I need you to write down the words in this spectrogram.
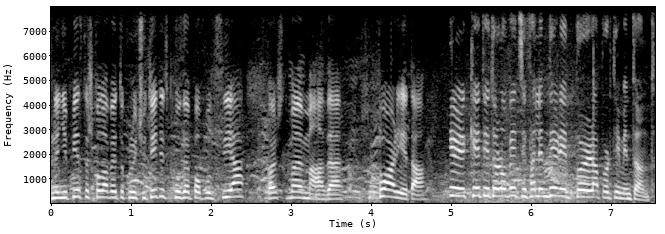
në një pjesë të shkollave të kryeqytetit ku dhe popullsia është më e madhe. Po Arjeta. Mirë, Keti Toroveci, faleminderit për raportimin tënd.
